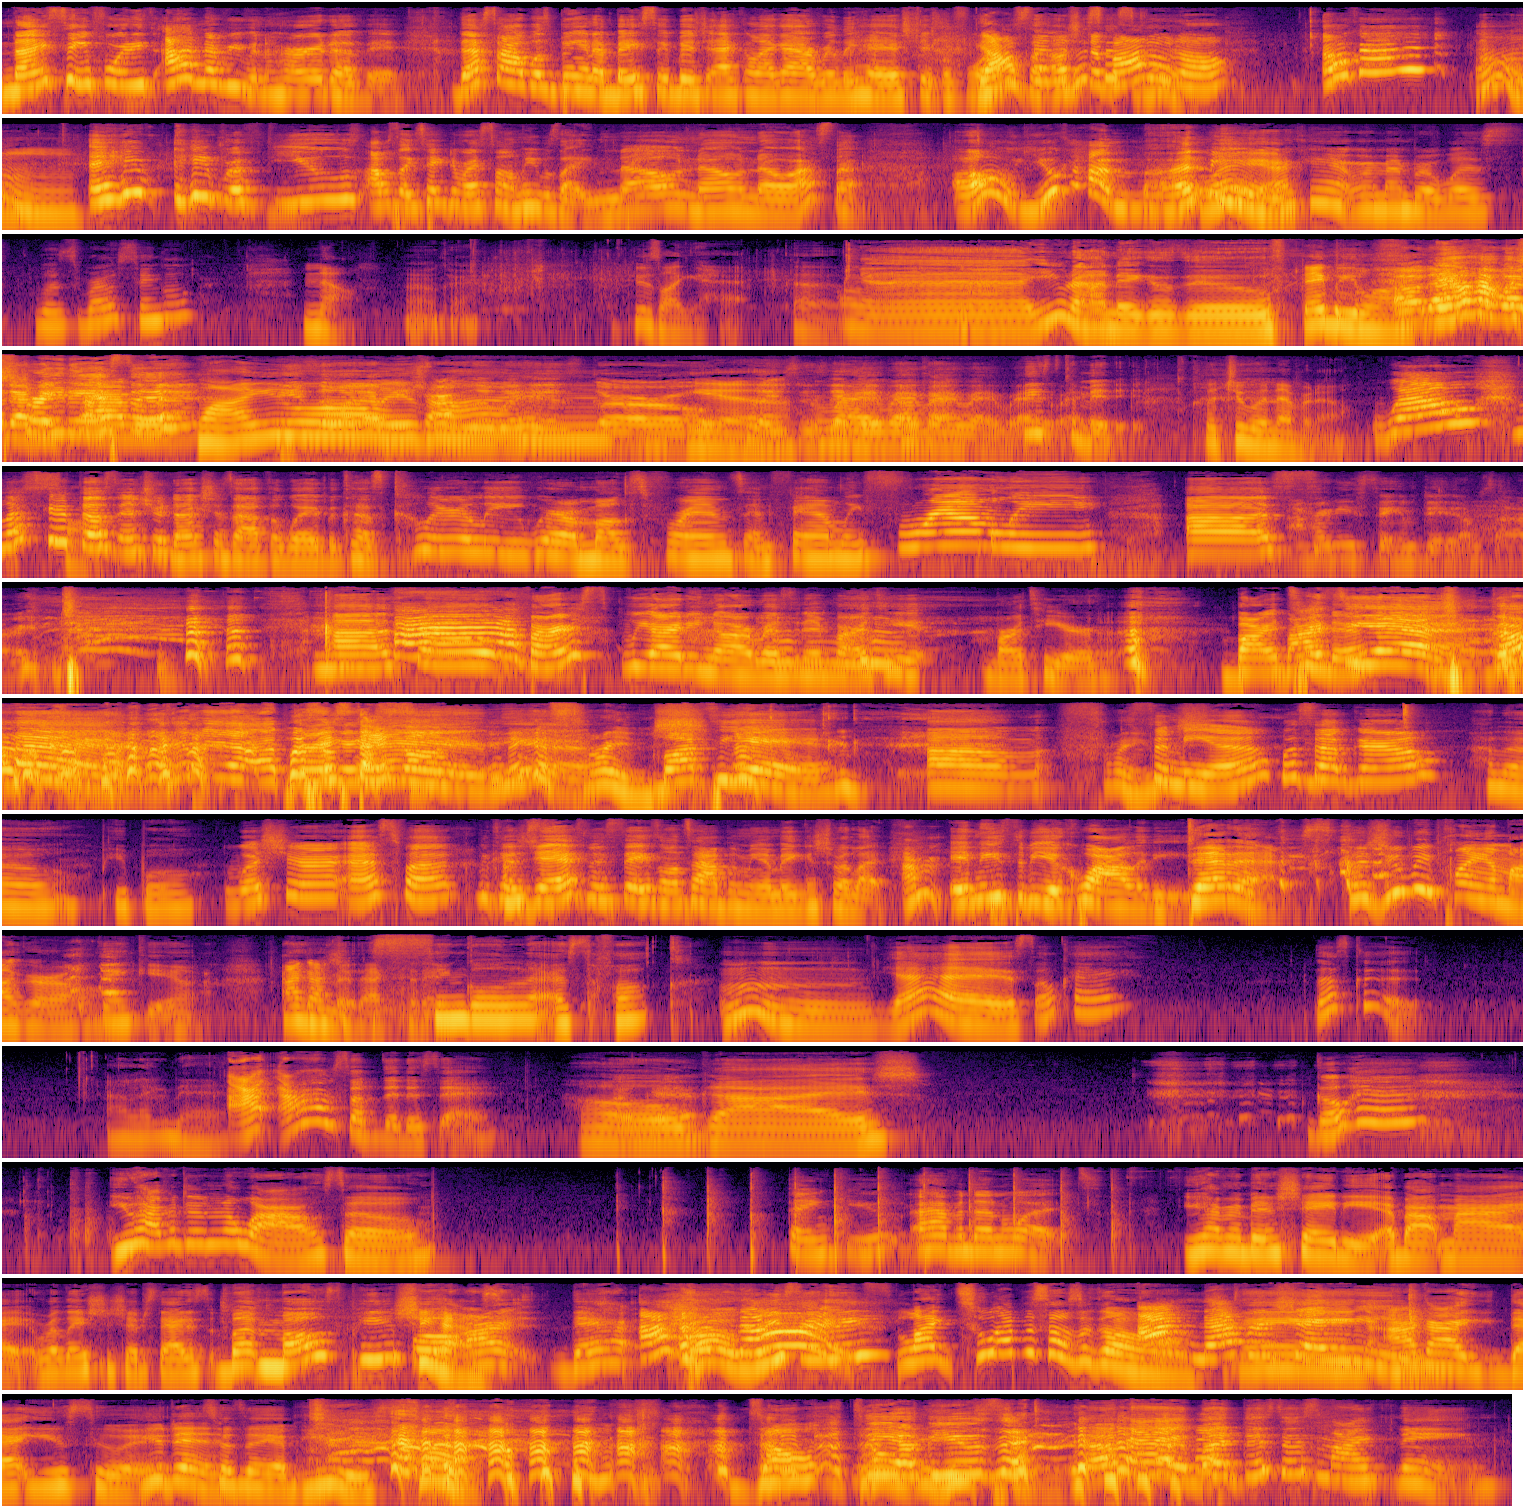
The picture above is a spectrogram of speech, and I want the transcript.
1940s. I had never even heard of it. That's how I was being a basic bitch, acting like I really had shit before. Y'all was like, oh, finished the bottle good. though. Okay. Mm. And he he refused. I was like, take the rest home. He was like, no, no, no. I said, oh, you got money. Wait, I can't remember. Was was Rose single? No. Okay. He was like, uh, Nah, you know how niggas do. they be lying. Oh, They don't have a one that straight answer? traveling. Why you He's the one that be always traveling with his girl. Yeah. places Right, right, Okay. right, right, right, He's right. committed. But you would never know. Well, let's get those introductions out the way because clearly we're amongst friends and family. Family. Uh, I heard he's same day. I'm sorry. uh, so first, we already know our resident bartier, bartier, bartender. Bartier, go ahead. Give me an Put some upgraded stank on name. Nigga Yeah. French. Bartier. Um, French. Samia, what's up, girl? Hello, people. What's your ass fuck? Because Jasmine stays on top of me and making sure like I'm- it needs to be equality. Dead ass. Because you be playing my girl. Thank you. I got I'm your back today. Single as fuck. Mm, yes. Okay. That's good. I like that. I, I have something to say. Oh Okay. gosh. Go ahead. You haven't done it in a while, so Thank you. I haven't done what? You haven't been shady about my relationship status. But most people She has. are. They ha- I have oh, not. recently. Like two episodes ago. I'm never Dang, shady. I got that used to it. You did. to the abuse. don't. don't the don't abuser. okay, but this is my thing.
